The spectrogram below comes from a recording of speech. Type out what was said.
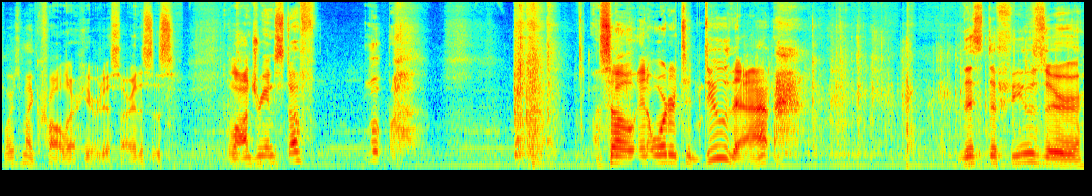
where's my crawler? Here it is. Sorry, this is laundry and stuff. So in order to do that this diffuser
